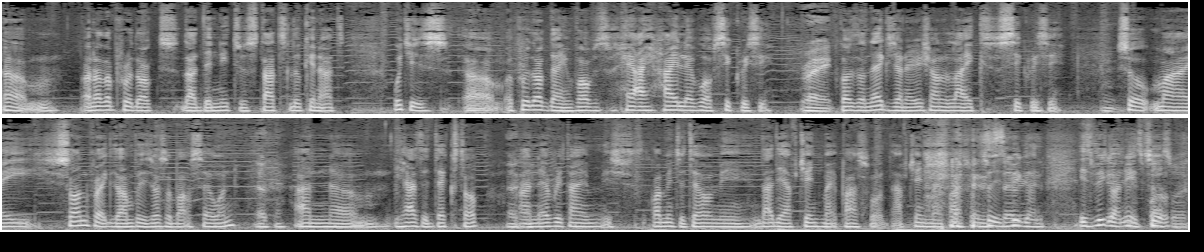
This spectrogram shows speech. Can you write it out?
um, another product that they need to start looking at, which is um, a product that involves high, high level of secrecy right because the next generation likes secrecy. Mm. So my son, for example, is just about seven, okay and um, he has a desktop. Okay. And every time he's coming to tell me, "Daddy, I've changed my password. I've changed my password." so it's big on, it's big on it. So password.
